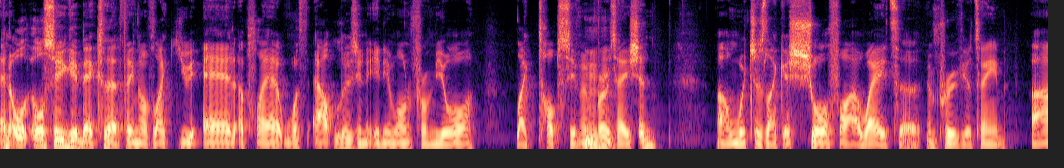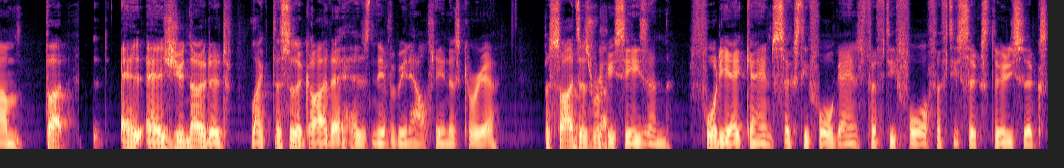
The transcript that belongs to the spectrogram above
and also you get back to that thing of like you add a player without losing anyone from your like top 7 Mhm. rotation, um, which is like a surefire way to improve your team. Um, but a- as you noted, like this is a guy that has never been healthy in his career. Besides his rookie season, 48 games, 64 games, 54, 56, 36.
